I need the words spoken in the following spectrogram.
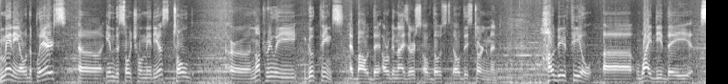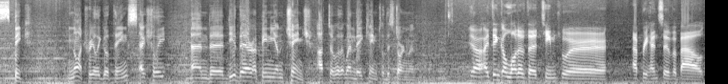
Many of the players uh, in the social medias told uh, not really good things about the organizers of those of this tournament. How do you feel? Why did they speak not really good things actually? And uh, did their opinion change after when they came to this tournament? Yeah, I think a lot of the teams were apprehensive about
